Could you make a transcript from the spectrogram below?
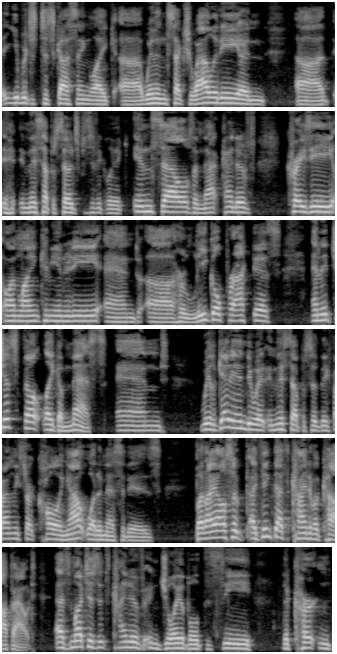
you were just discussing like uh, women's sexuality and uh, in this episode specifically like incels and that kind of crazy online community and uh, her legal practice and it just felt like a mess. And we'll get into it in this episode. They finally start calling out what a mess it is. But i also i think that's kind of a cop out. As much as it's kind of enjoyable to see the curtain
